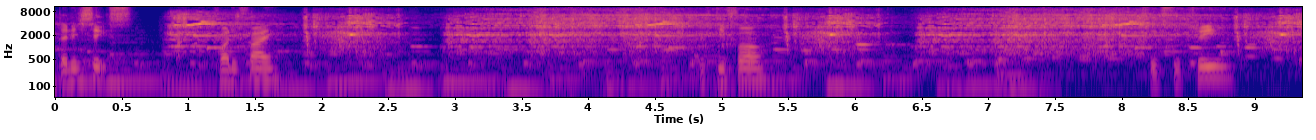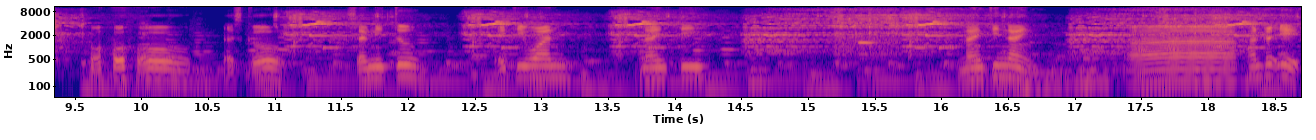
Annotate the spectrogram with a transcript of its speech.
36, 45, 54, 63. Ho ho ho, let's go. 72, 81, 90, 99, uh, 108,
